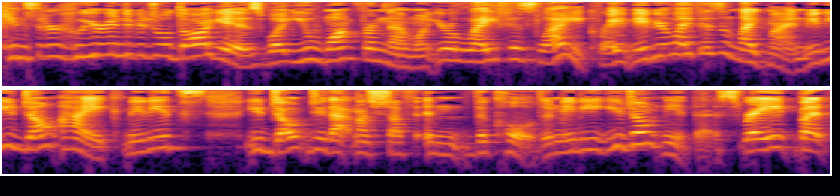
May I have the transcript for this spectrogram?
consider who your individual dog is, what you want from them, what your life is like, right? Maybe your life isn't like mine. Maybe you don't hike. Maybe it's, you don't do that much stuff in the cold and maybe you don't need this, right? But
